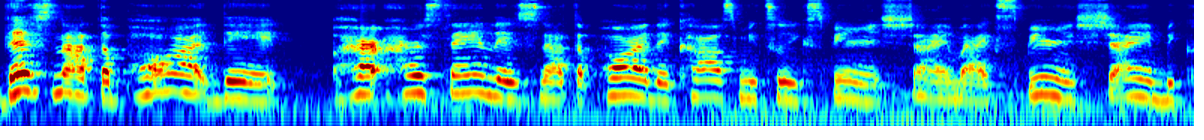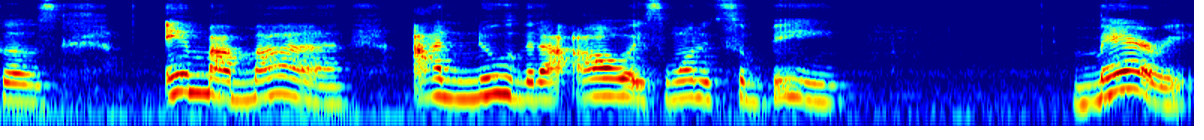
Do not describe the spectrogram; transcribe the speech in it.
that's not the part that her her saying that's not the part that caused me to experience shame. I experienced shame because in my mind, I knew that I always wanted to be married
